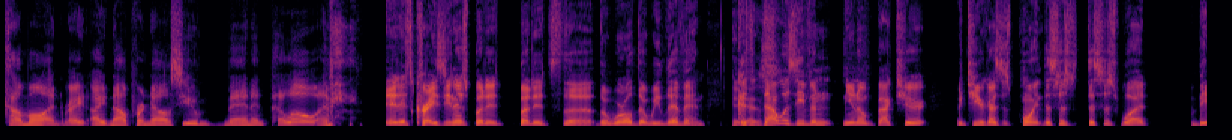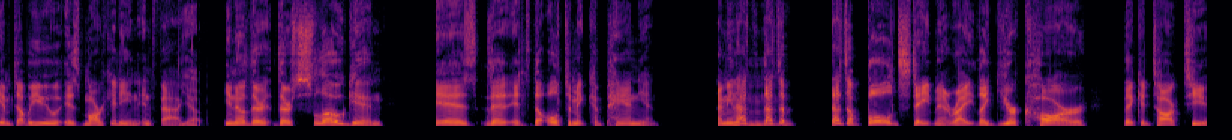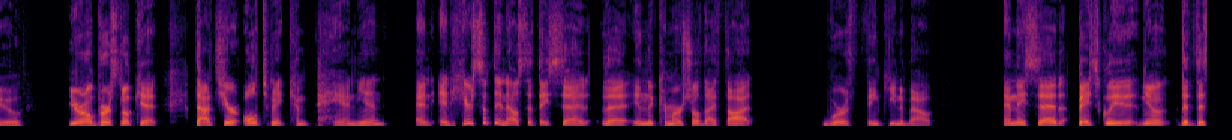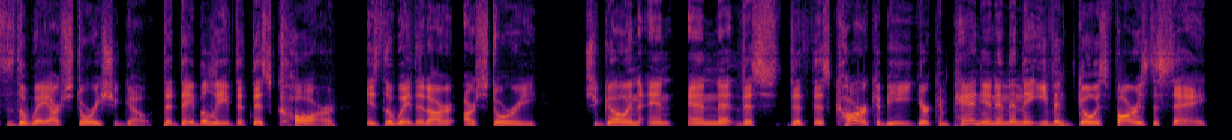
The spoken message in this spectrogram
come on, right? I now pronounce you man and pillow. I mean, it is craziness, but it but it's the the world that we live in. Because that was even you know back to your to your guys' point. This is this is what BMW is marketing. In fact, Yep. you know their their slogan is that it's the ultimate companion. I mean that's Mm. that's a that's a bold statement, right? Like your car that could talk to you, your own personal kit. That's your ultimate companion. And and here's something else that they said that in the commercial that I thought worth thinking about. And they said basically, you know, that this is the way our story should go. That they believe that this car is the way that our our story should go and and and that this that this car could be your companion and then they even go as far as to say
